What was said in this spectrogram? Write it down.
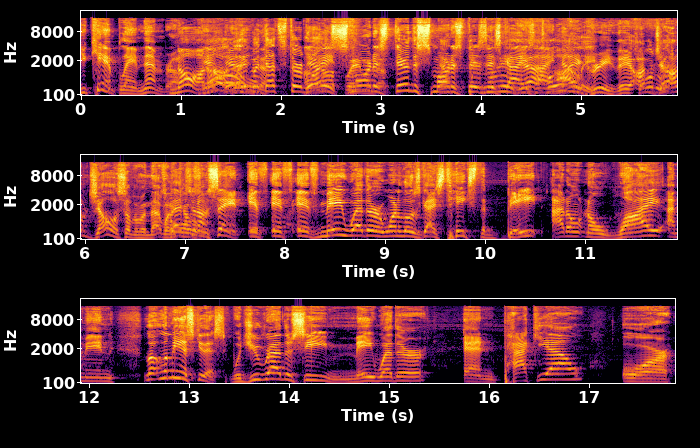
you can't blame them, bro. No, I'm They're- they're- but that's their They're the life. smartest. They're the smartest That's business guys Yeah, I totally. know. I agree. They, I'm, je- I'm jealous of them in that. When it That's what I'm saying. If if if Mayweather or one of those guys takes the bait, I don't know why. I mean, let, let me ask you this: Would you rather see Mayweather and Pacquiao or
